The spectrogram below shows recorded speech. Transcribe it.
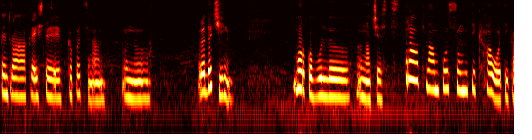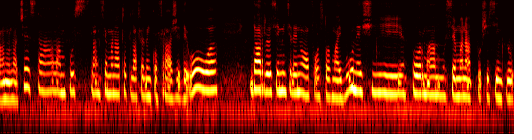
pentru a crește căpățâna în, în uh, rădăcină. Morcovul uh, în acest strat l-am pus un pic haotic anul acesta, l-am pus, l-am semănat tot la fel în cofraje de ouă, dar semințele nu au fost tocmai bune și pe urmă am semănat pur și simplu.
